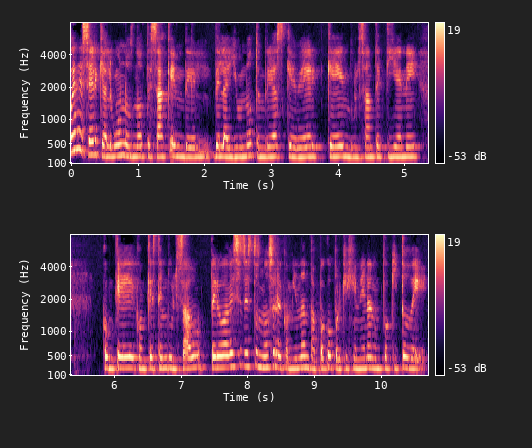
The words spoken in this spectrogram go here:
puede ser que algunos no te saquen del, ayuno, tendrías que ver qué endulzante tiene, con qué, con qué está endulzado, pero a veces estos no se recomiendan tampoco porque generan un poquito de,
